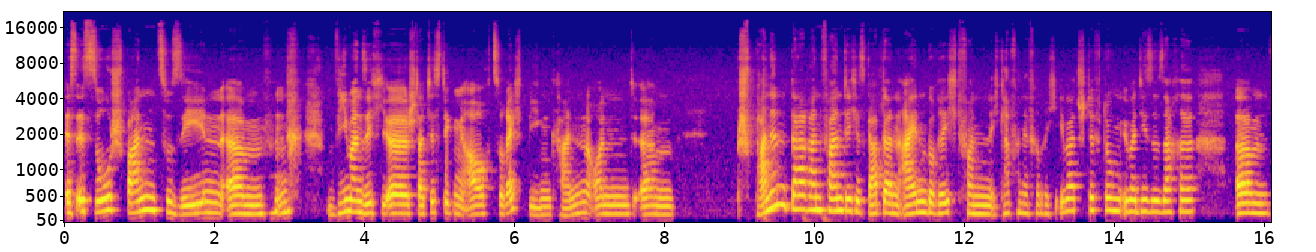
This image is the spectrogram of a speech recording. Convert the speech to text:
es ist so spannend zu sehen, ähm, wie man sich äh, Statistiken auch zurechtbiegen kann. Und ähm, spannend daran fand ich, es gab dann einen Bericht von, ich glaube, von der Friedrich-Ebert-Stiftung über diese Sache. Ähm,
